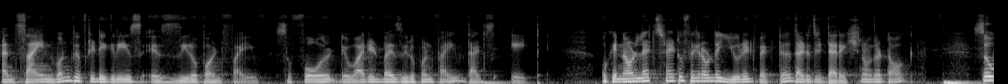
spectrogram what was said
and sine 150 degrees is 0.5 so 4 divided by 0.5 that's 8 okay now let's try to figure out the unit vector that is the direction of the torque. So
